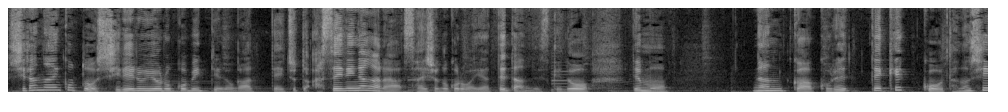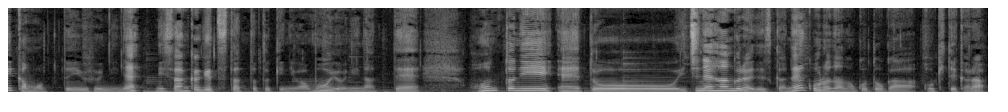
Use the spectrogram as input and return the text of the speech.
知らないことを知れる喜びっていうのがあってちょっと焦りながら最初の頃はやってたんですけどでもなんかこれって結構楽しいかもっていうふうにね23ヶ月経った時には思うようになって本当に、えーと、1年半ぐらいですかねコロナのことが起きてから。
